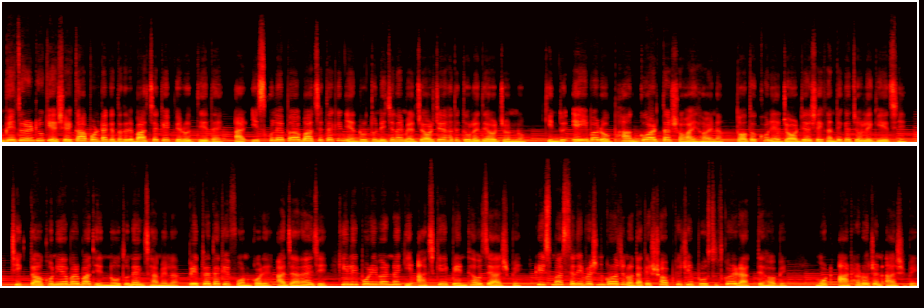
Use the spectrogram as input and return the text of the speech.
ভেতরে ঢুকে সেই কাপড়টাকে তাদের বাচ্চাকে ফেরত দিয়ে দেয় আর স্কুলে পাওয়া বাচ্চাটাকে নিয়ে দ্রুত নিচে নামে জর্জের হাতে তুলে দেওয়ার জন্য। কিন্তু এইবারও ভাগ্য আর তার সহায় হয় না। ততক্ষণে জর্জিয়া সেখান থেকে চলে গিয়েছে। ঠিক তখনই আবার বাঁধে নতুন এক ঝামেলা। পেট্রা তাকে ফোন করে আর জানায় যে কিলি পরিবার নাকি আজকেই পেন্ট হাউসে আসবে। ক্রিসমাস সেলিব্রেশন করার জন্য তাকে সবকিছুই প্রস্তুত করে রাখতে হবে। মোট আঠারো জন আসবে।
